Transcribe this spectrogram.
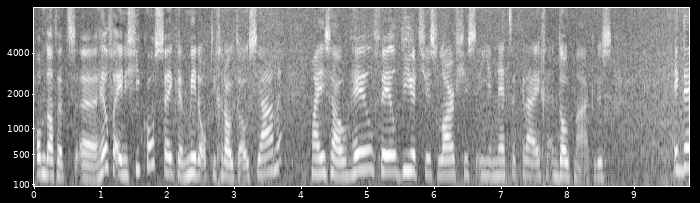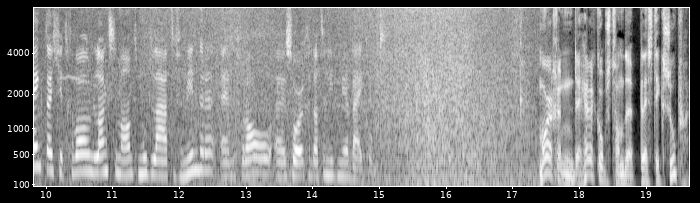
Omdat het uh, heel veel energie kost. Zeker midden op die grote oceanen. Maar je zou heel veel diertjes, larfjes in je netten krijgen en doodmaken. Dus ik denk dat je het gewoon langzamerhand moet laten verminderen. En vooral uh, zorgen dat er niet meer bij komt. Morgen de herkomst van de plastic soep,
